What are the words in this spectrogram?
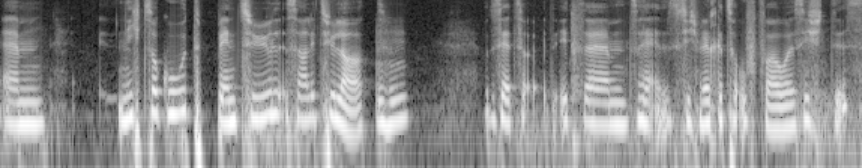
ähm, nicht so gut Benzylsalicylat. Mhm. Und das, so, jetzt, ähm, das ist mir wirklich so aufgefallen. Was ist das?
